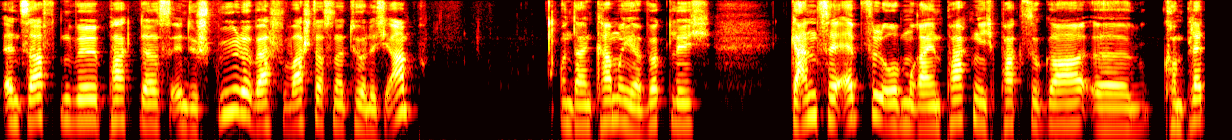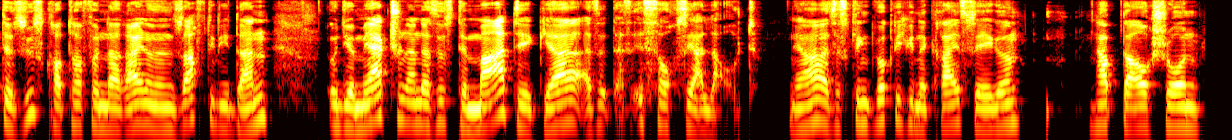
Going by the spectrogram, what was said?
entsaften will, pack das in die Spüle, wasch, wasch das natürlich ab. Und dann kann man ja wirklich ganze Äpfel oben reinpacken. Ich packe sogar äh, komplette Süßkartoffeln da rein und dann safte die dann. Und ihr merkt schon an der Systematik, ja, also das ist auch sehr laut. Ja, also es klingt wirklich wie eine Kreissäge. Hab da auch schon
